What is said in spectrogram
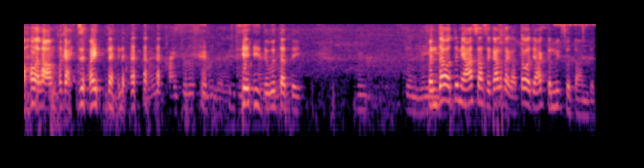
आम्हाला आंबा खायचं माहीत नाही ना. नाही, खायचं उतात ते पण जेव्हा तुम्ही असं असं करता का? तेव्हा ते अख्खं मिक्स होतं आंब्यात.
